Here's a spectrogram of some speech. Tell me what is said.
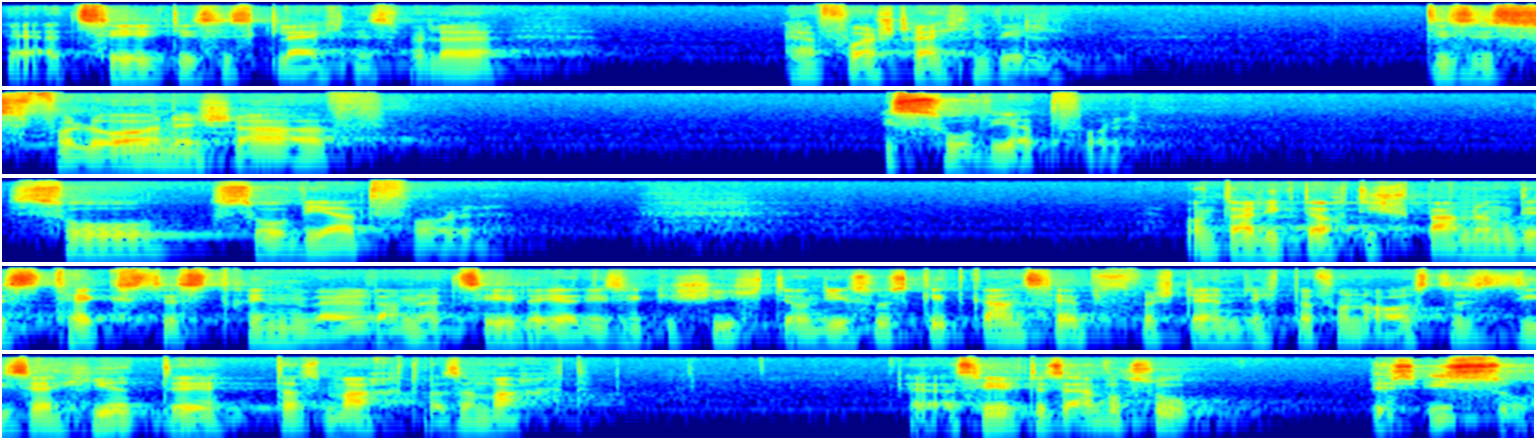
Er erzählt dieses Gleichnis, weil er hervorstreichen will, dieses verlorene Schaf ist so wertvoll. So, so wertvoll. Und da liegt auch die Spannung des Textes drin, weil dann erzählt er ja diese Geschichte und Jesus geht ganz selbstverständlich davon aus, dass dieser Hirte das macht, was er macht. Er erzählt es einfach so, es ist so.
